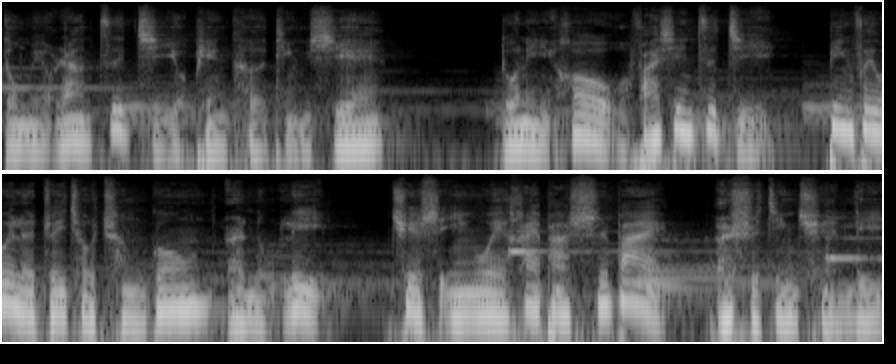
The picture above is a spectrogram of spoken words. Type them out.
都没有让自己有片刻停歇。多年以后，我发现自己并非为了追求成功而努力，却是因为害怕失败而使尽全力，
